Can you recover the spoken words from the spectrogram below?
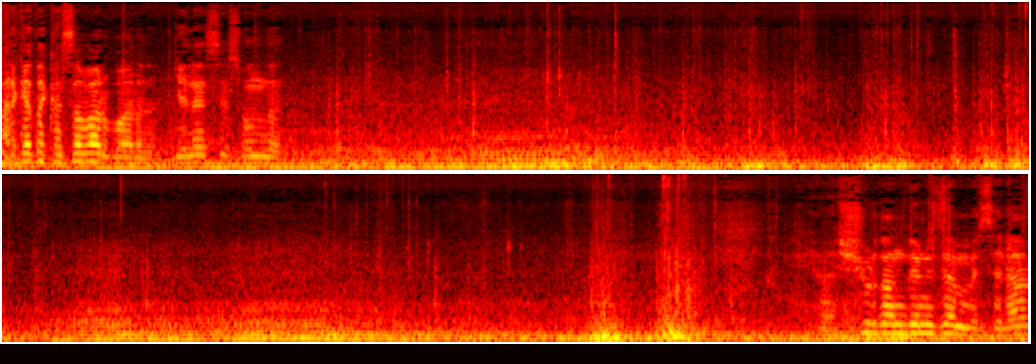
Arkada kasa var bu arada. Gelen ses ondan. Ya şuradan döneceğim mesela.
